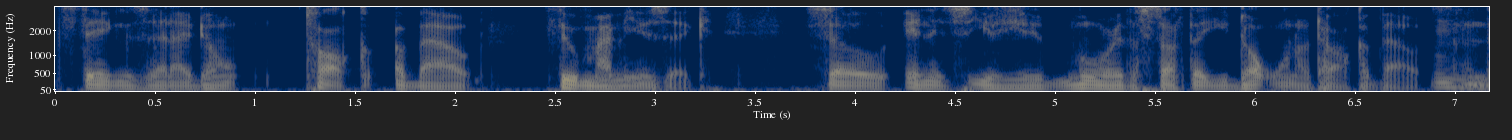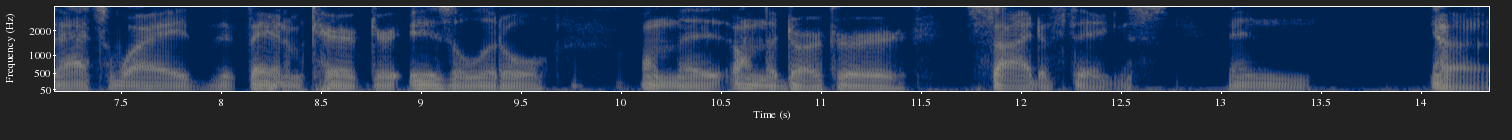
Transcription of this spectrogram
things that I don't talk about through my music. So, and it's usually more the stuff that you don't want to talk about, Mhm. and that's why the Phantom character is a little on the on the darker side of things, and uh,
